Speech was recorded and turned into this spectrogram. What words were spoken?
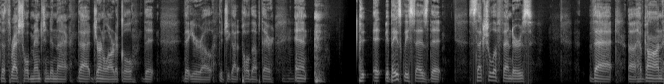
the threshold mentioned in that that journal article that that you're uh, that you got it pulled up there. And it, it, it basically says that sexual offenders that uh, have gone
